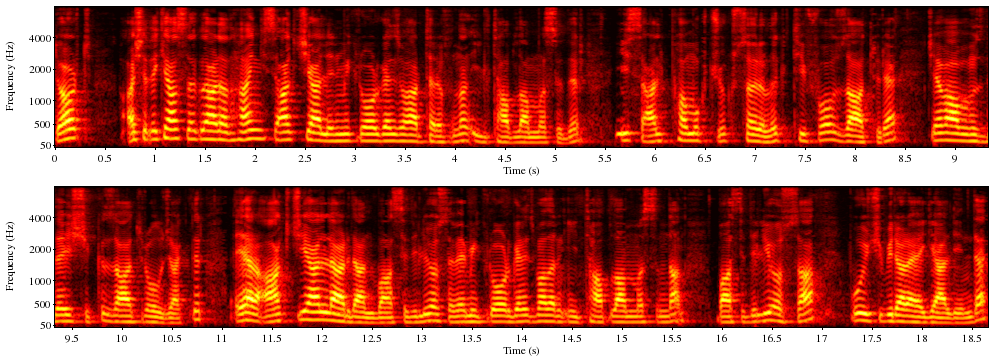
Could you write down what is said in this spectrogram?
4. Aşağıdaki hastalıklardan hangisi akciğerlerin mikroorganizmalar tarafından iltihaplanmasıdır? İshal, pamukçuk, sarılık, tifo, zatüre. Cevabımız D şıkkı zatüre olacaktır. Eğer akciğerlerden bahsediliyorsa ve mikroorganizmaların iltihaplanmasından bahsediliyorsa bu üçü bir araya geldiğinde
